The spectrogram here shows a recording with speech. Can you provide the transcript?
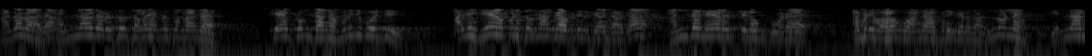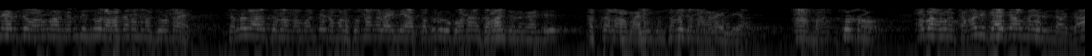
அதனால அல்லாத ரசூல் சலம் என்ன சொன்னாங்க? கேட்கும் தாங்க முடிஞ்சு போச்சு. அது ஏன் அப்படி சொன்னாங்க அப்படின்னு கேட்டாக்கா அந்த நேரத்திலும் கூட அப்படி வழங்குவாங்க அப்படிங்கறதா இன்னொன்னு எல்லா நேரத்தில் வழங்குவாங்கிறது இன்னொரு ஆதாரம் நான் சொல்றேன். செல்லதாசனம் நம்ம வந்து நம்மள சொன்னாங்களா இல்லையா? கபருக்கு போனா சலாம் சொல்லுங்காண்டு. அஸ்ஸலாமு அலைக்கும். சொல்ல சொன்னாங்களா இல்லையா? ஆமா சொல்றோம். அப்ப அவங்க காது கேட்காம இருந்தாக்கா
